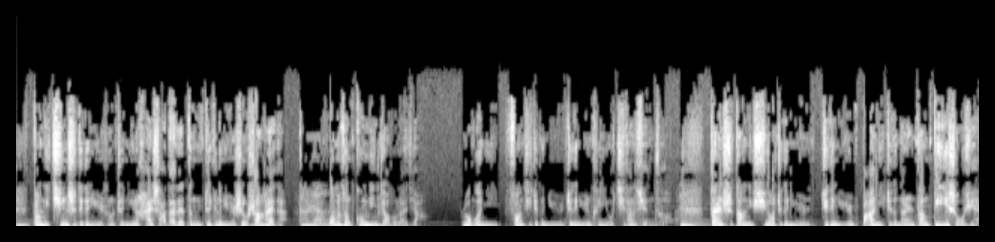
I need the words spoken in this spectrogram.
嗯，当你轻视这个女人的时候，这女人还傻呆呆瞪你，对这个女人是有伤害的。当然了，我们从公平角度来讲，如果你放弃这个女人，这个女人可以有其他的选择。嗯。但是当你需要这个女人，这个女人把你这个男人当第一首选，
